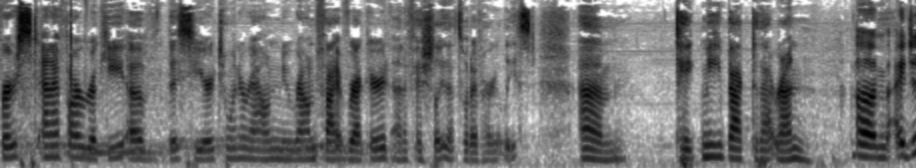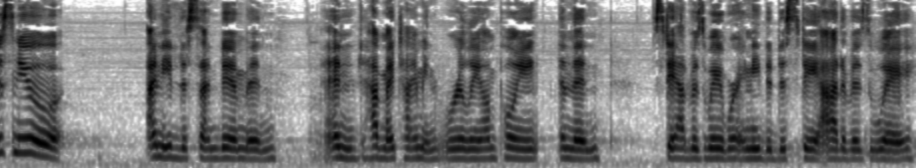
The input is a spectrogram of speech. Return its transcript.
First NFR rookie of this year to win a round, new round five record, unofficially. That's what I've heard at least. Um, take me back to that run. Um, I just knew I needed to send him and and have my timing really on point, and then stay out of his way where I needed to stay out of his way.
